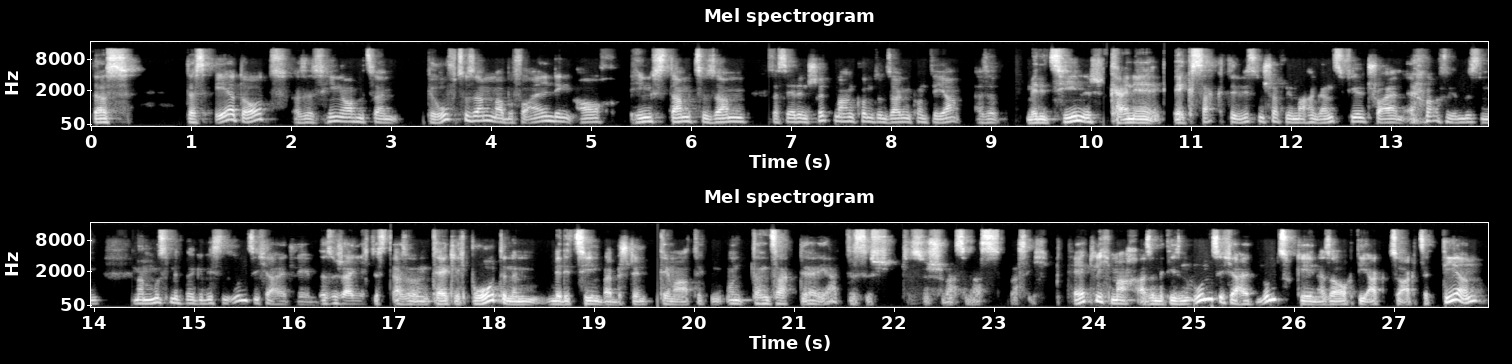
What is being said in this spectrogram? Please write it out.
dass, dass er dort, also es hing auch mit seinem Beruf zusammen, aber vor allen Dingen auch hing es damit zusammen, dass er den Schritt machen konnte und sagen konnte, ja, also Medizin ist keine exakte Wissenschaft. Wir machen ganz viel Try and Error. Wir müssen, man muss mit einer gewissen Unsicherheit leben. Das ist eigentlich das, also ein täglich Brot in der Medizin bei bestimmten Thematiken. Und dann sagt er, ja, das ist, das ist was, was, was ich täglich mache. Also mit diesen Unsicherheiten umzugehen, also auch die zu akzeptieren,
